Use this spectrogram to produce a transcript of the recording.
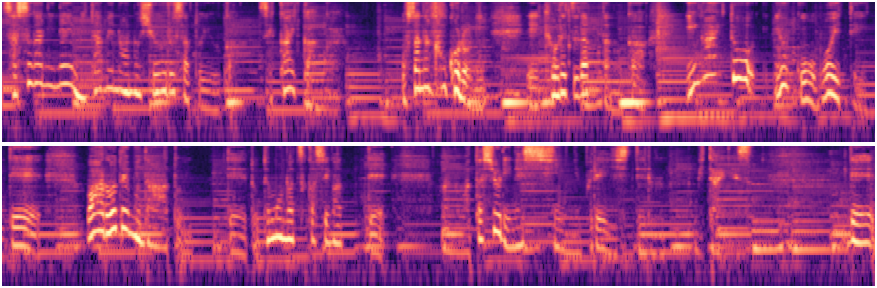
さすがにね見た目のあのシュールさというか世界観が幼心に、えー、強烈だったのか意外とよく覚えていて「わあロデムだ」と言ってとても懐かしがってあの私より熱心にプレイしてるみたいです。で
